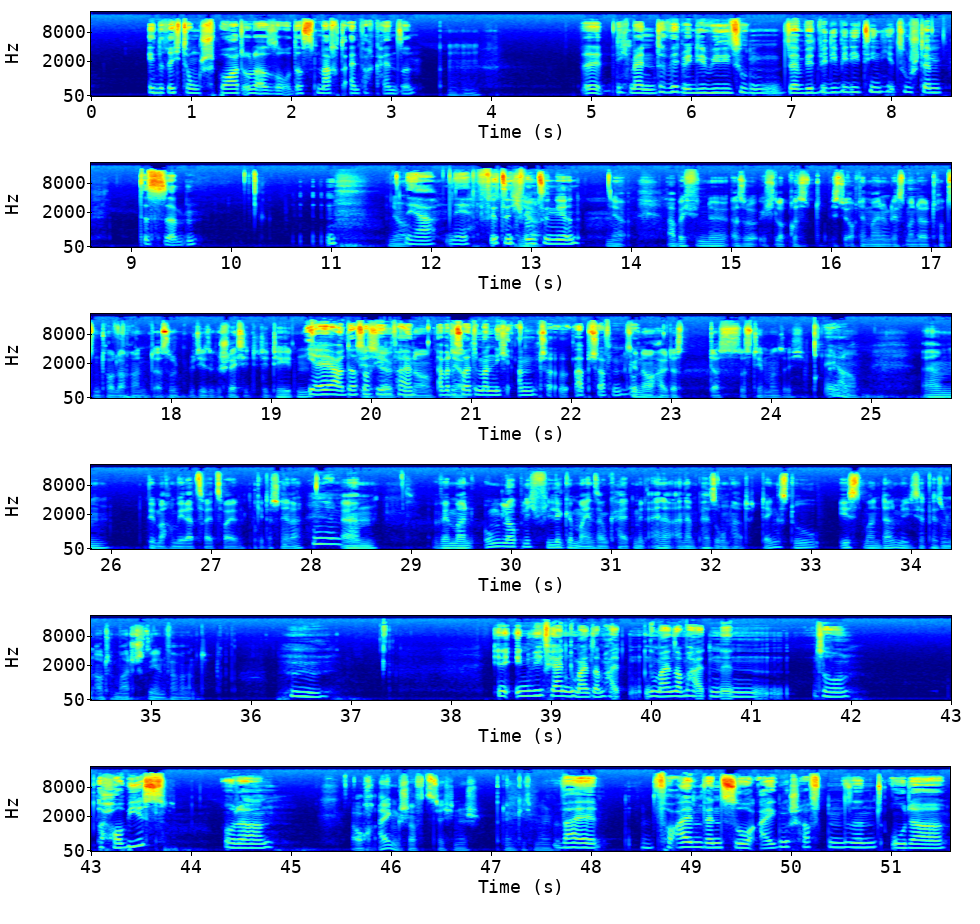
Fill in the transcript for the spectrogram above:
in Richtung Sport oder so. Das macht einfach keinen Sinn. Äh, Ich meine, da wird mir die Medizin, da wird mir die Medizin hier zustimmen. Das, ähm, Ja. ja, nee, wird nicht Ja. funktionieren. Ja, aber ich finde, also ich glaube, das bist du auch der Meinung, dass man da trotzdem tolerant, also mit diese Geschlechtsidentitäten. Ja, ja, das auf jeden ja Fall. genau, Aber das ja. sollte man nicht abschaffen. So. Genau, halt das, das System an sich. Ja. Genau. Ähm, wir machen wieder 2-2, geht das schneller. Ähm, Wenn man unglaublich viele Gemeinsamkeiten mit einer anderen Person hat, denkst du, ist man dann mit dieser Person automatisch seelenverwandt? In, inwiefern Gemeinsamkeiten, Gemeinsamkeiten in so Hobbys oder Auch eigenschaftstechnisch, denke ich mal. weil vor allem wenn es so Eigenschaften sind oder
